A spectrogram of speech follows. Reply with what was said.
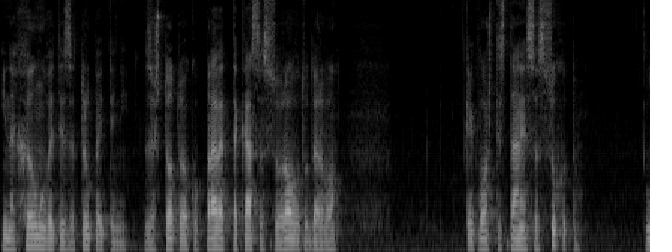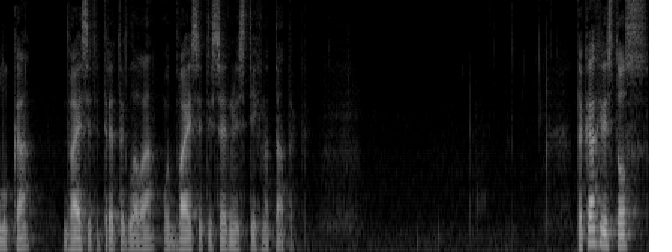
и на хълмовете затрупайте ни, защото ако правят така с суровото дърво, какво ще стане с сухото? Лука 23 глава от 27 стих нататък. Така Христос,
